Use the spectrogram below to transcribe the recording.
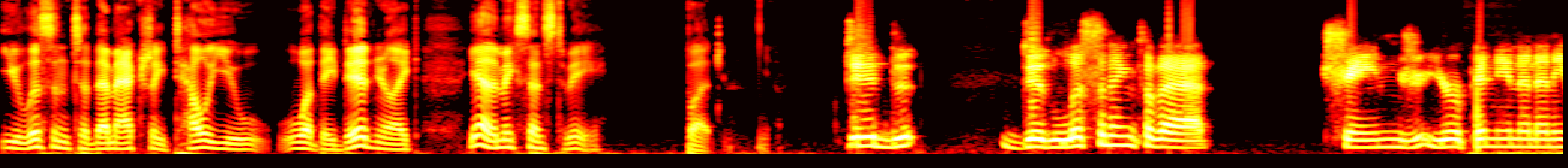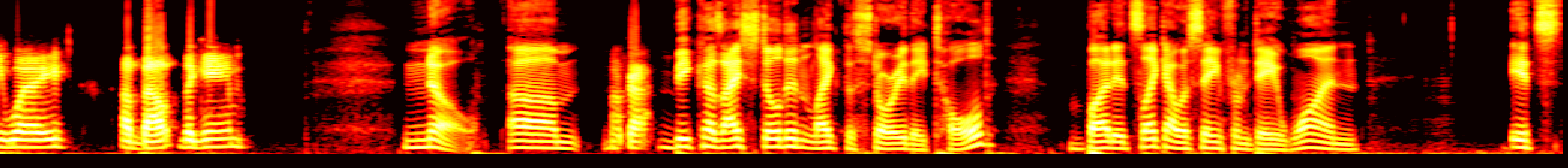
you listen to them actually tell you what they did, and you're like, yeah, that makes sense to me. But yeah. Did did listening to that change your opinion in any way about the game? no, um, Okay. because I still didn't like the story they told, but it's like I was saying from day one, it's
